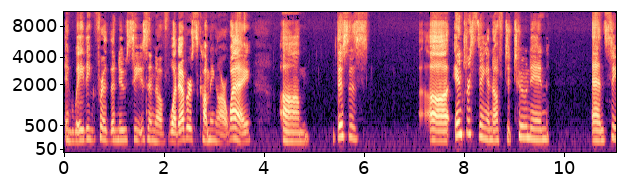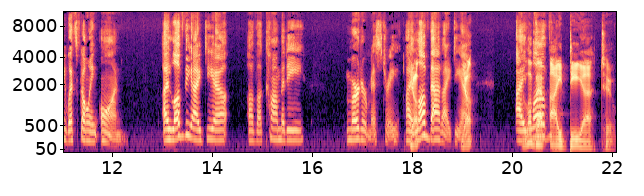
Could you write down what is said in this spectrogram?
in waiting for the new season of whatever's coming our way. Um, this is uh, interesting enough to tune in and see what's going on. I love the idea of a comedy murder mystery. I Yep. love that idea. I, I love, love that idea too.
